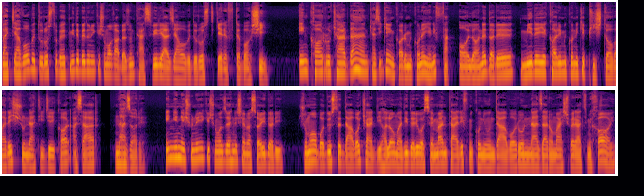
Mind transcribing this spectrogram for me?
و جواب درست رو بهت میده بدون که شما قبل از اون تصویری از جواب درست گرفته باشی. این کار رو کردن کسی که این کار می‌کنه یعنی فعالانه داره میره یه کاری می‌کنه که پیش داورش رو نتیجه کار اثر نذاره. این یه نشونه که شما ذهن شناسایی داری. شما با دوست دعوا کردی حالا اومدی داری واسه من تعریف می‌کنی اون دعوا رو نظر و مشورت می‌خوای؟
